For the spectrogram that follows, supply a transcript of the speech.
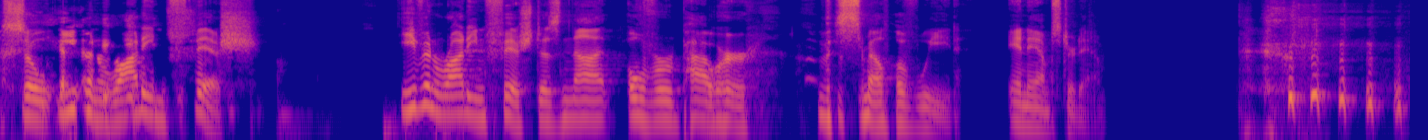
So even rotting fish, even rotting fish does not overpower the smell of weed in Amsterdam.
